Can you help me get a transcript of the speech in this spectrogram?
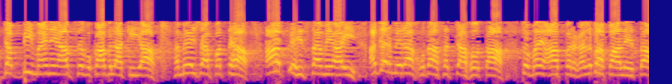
جب بھی میں نے آپ سے مقابلہ کیا، ہمیشہ فتح آپ کے حصہ میں آئی۔ اگر میرا خدا سچا ہوتا تو میں آپ پر غلبہ پا لیتا۔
